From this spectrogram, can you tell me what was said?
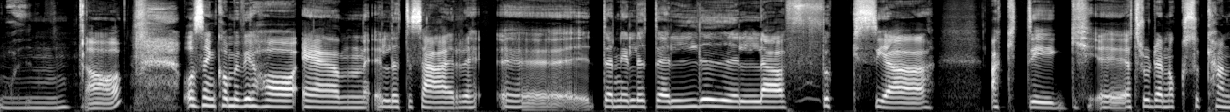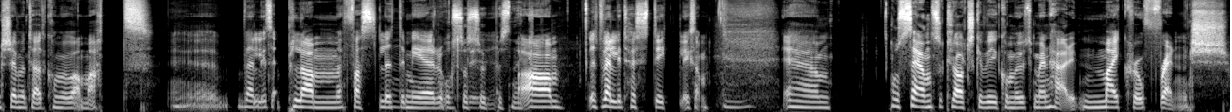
Mm, ja. Och sen kommer vi ha en lite så här, eh, den är lite lila, fuchsia aktig. Eh, jag tror den också kanske eventuellt kommer vara matt. Eh, väldigt plum fast lite mer... Mm, också åt- supersnyggt. Ja, ett väldigt höstigt liksom. Mm. Eh, och sen såklart ska vi komma ut med den här micro french.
